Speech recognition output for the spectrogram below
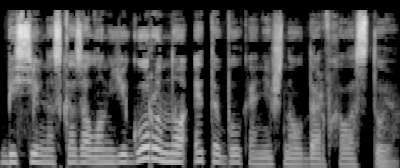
бессильно сказал он Егору, но это был, конечно, удар в холостую.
